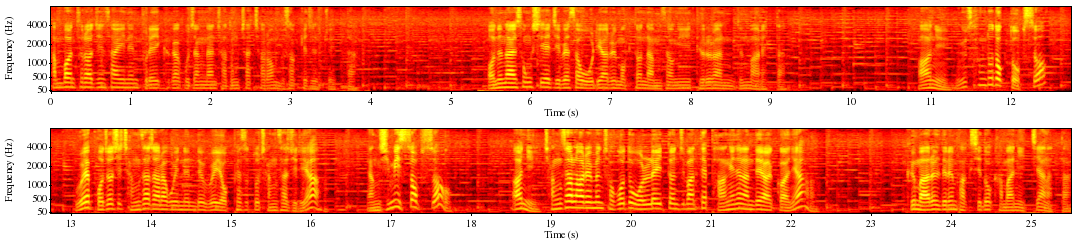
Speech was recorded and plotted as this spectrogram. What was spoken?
한 번 틀어진 사이는 브레이크가 고장난 자동차처럼 무섭게 질주했다. 어느 날 송 씨의 집에서 오리알을 먹던 남성이 들으라는 듯 말했다. 아니, 여기 상도덕도 없어? 왜 버젓이 장사 잘하고 있는데 왜 옆에서 또 장사질이야? 양심이 있어 없어? 아니, 장사를 하려면 적어도 원래 있던 집한테 방해는 안 돼야 할 거 아니야? 그 말을 들은 박 씨도 가만히 있지 않았다.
